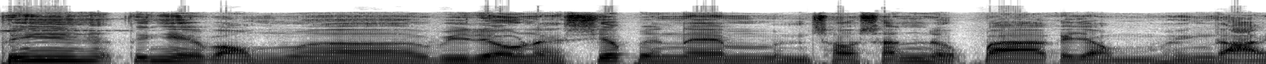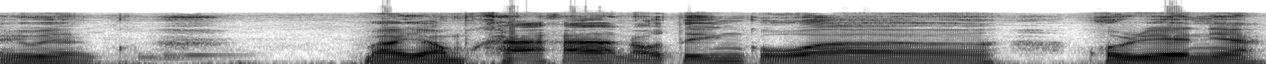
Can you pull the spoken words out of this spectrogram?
tiếng tiếng hy vọng uh, video này giúp anh em mình so sánh được ba cái dòng hiện đại. Ba dòng khá khá là nổi tiếng của uh, Orient nha.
